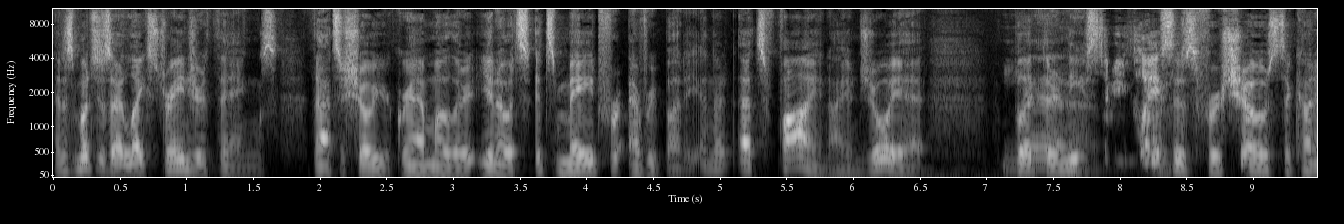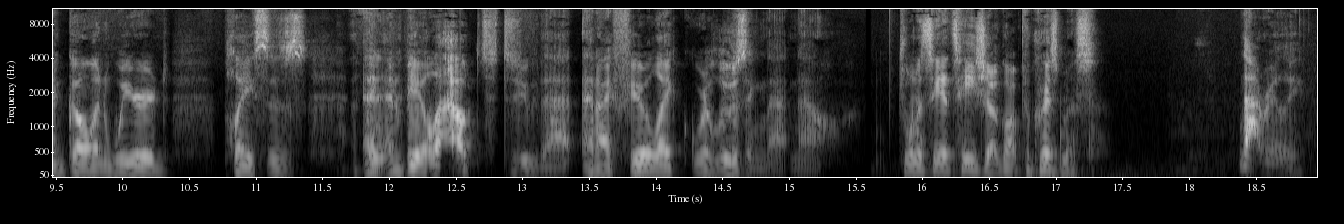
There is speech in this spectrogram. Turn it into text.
And as much as I like Stranger Things, that's a show your grandmother. You know, it's it's made for everybody, and that, that's fine. I enjoy it, but there needs to be places for shows to kind of go in weird places. And, and be allowed to do that, and I feel like we're losing that now. Do you want to see a T-shirt I got for Christmas? Not really.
